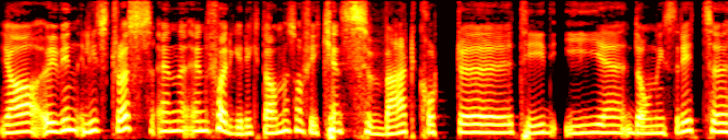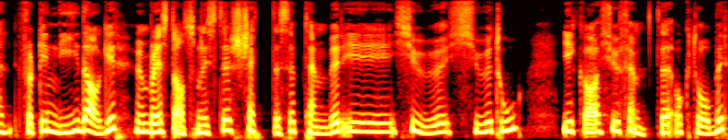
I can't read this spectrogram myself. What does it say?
Ja, Øyvind, Liz Truss, en, en fargerik dame som fikk en svært kort uh, tid i uh, Downing Street. Uh, 49 dager. Hun ble statsminister 6. september i 2022. Gikk av 25. oktober.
